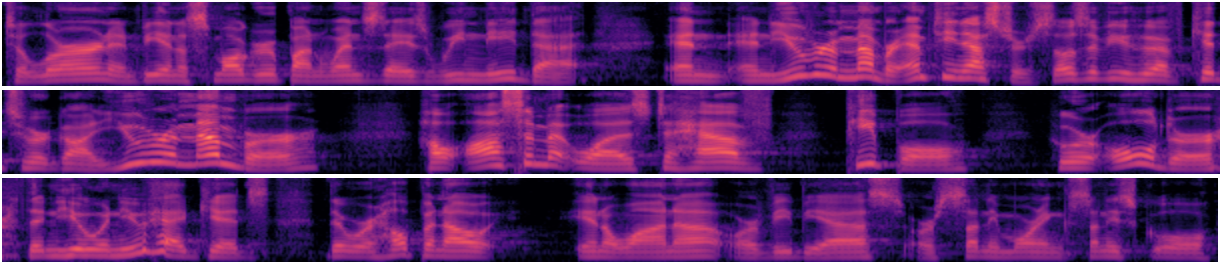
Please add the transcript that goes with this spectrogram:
to learn and be in a small group on Wednesdays. We need that. And, and you remember, empty nesters, those of you who have kids who are gone, you remember how awesome it was to have people who are older than you when you had kids that were helping out in Awana or VBS or Sunday morning Sunday school.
